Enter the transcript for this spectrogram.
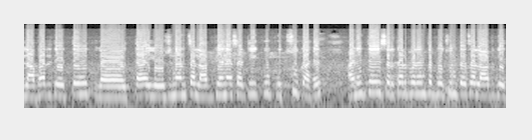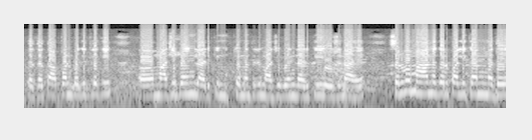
लाभार्थी आहेत ते त्या योजनांचा लाभ घेण्यासाठी खूप उत्सुक आहेत आणि ते सरकारपर्यंत पोहोचून त्याचा लाभ घेतात आता आपण बघितलं की माझी बहीण लाडकी मुख्यमंत्री माझी बहीण लाडकी योजना आहे. सर्व महानगरपालिकांमध्ये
